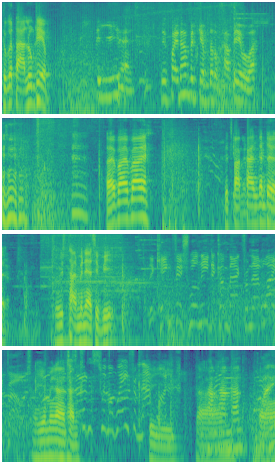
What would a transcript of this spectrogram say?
ตุ๊กตาลูกเทพไอ้ยี่ ห้เดนไฟน่าเป็นเกมตลกคาเฟ่ป่าวะไปไปไปไปปากกลางกันเถอะรู้ทันไหมเนี่ยสิบวิ The kingfish will need to come back from that wipeout. ไอ้เหี้ยไม่น่าทัน Couldn't swim away from that สี่ one. สาทันทันมทันสอไหนง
